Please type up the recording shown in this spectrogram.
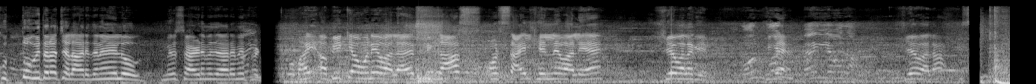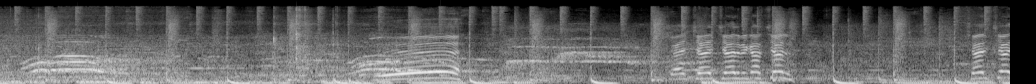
कुत्तों की तरह चला रहे थे ना ये लोग। मेरे साइड में जा रहे हैं तो भाई अभी क्या होने वाला है? विकास और साहिल खेलने वाले हैं। ये वाला गेम ठीक है? ये वाला। ये। चल चल चल विकास चल। चल चल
